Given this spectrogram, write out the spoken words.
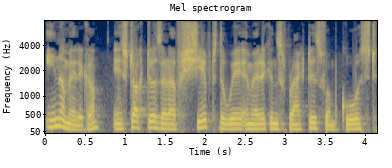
in America instructors that have shaped the way Americans practice from coast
